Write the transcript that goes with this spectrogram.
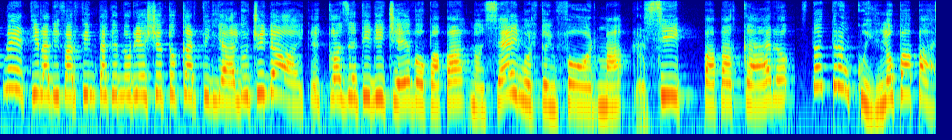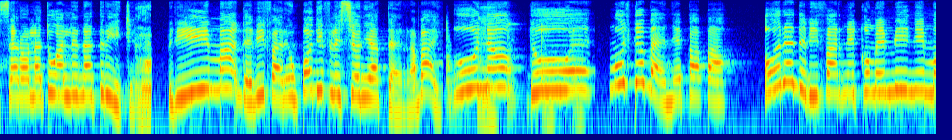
smettila di far finta che non riesci a toccarti gli alluci, dai. Che cosa ti dicevo, papà? Non sei molto in forma. Che- Sì, papà caro. Sta tranquillo, papà, sarò la tua allenatrice. Prima devi fare un po' di flessioni a terra, vai. Uno, due. Molto bene, papà. Ora devi farne come minimo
